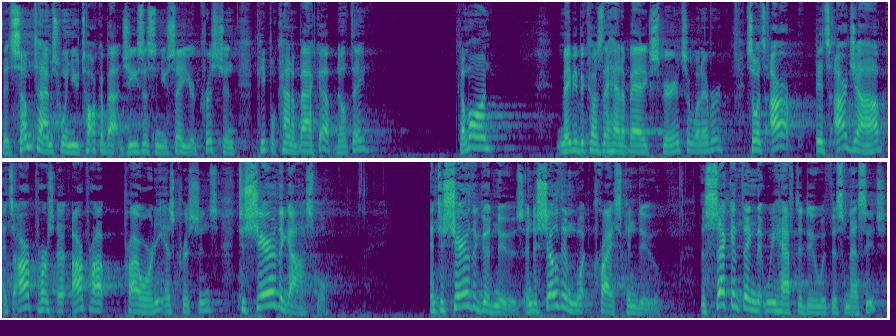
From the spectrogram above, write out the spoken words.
that sometimes when you talk about Jesus and you say you're Christian, people kind of back up, don't they? Come on. Maybe because they had a bad experience or whatever. So it's our, it's our job, it's our, pers- uh, our priority as Christians to share the gospel and to share the good news and to show them what Christ can do. The second thing that we have to do with this message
